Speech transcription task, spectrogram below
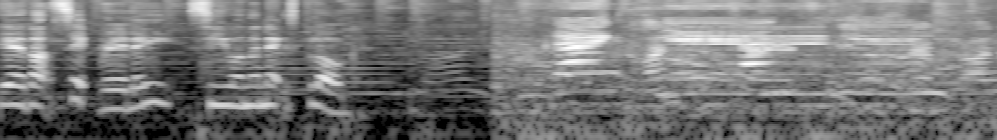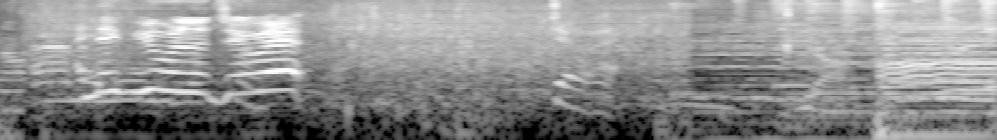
Yeah, that's it really. See you on the next blog. Thank you. And if you want to do it, do it. Hallelujah.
